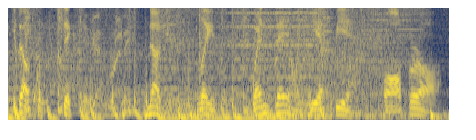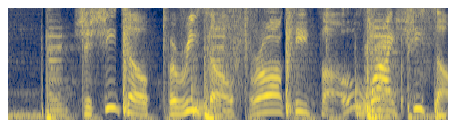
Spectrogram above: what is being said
Celtics, Sixers, Nuggets, Blazers. Wednesday on ESPN. All for all. Shishito, burrito, raw keto, fried shiso,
